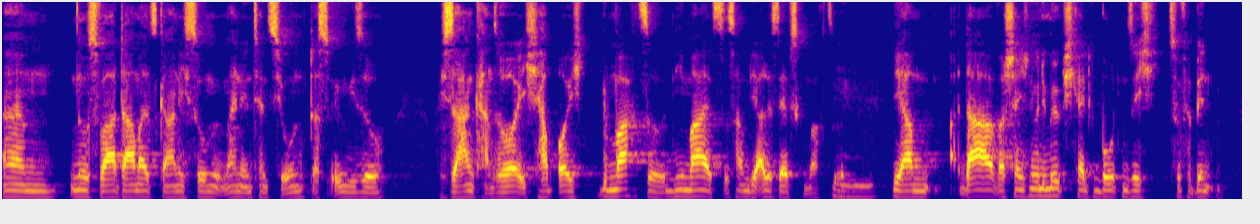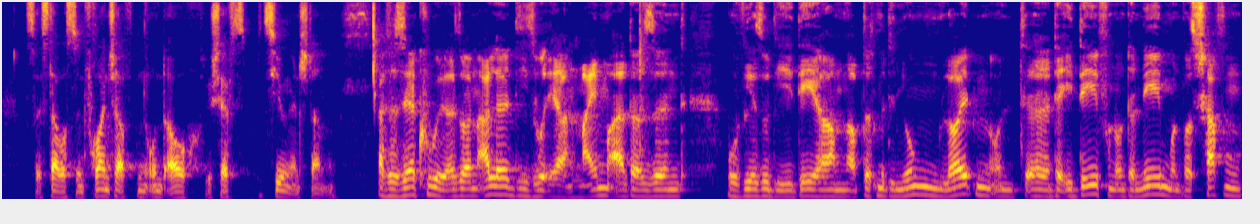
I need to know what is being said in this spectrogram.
Ähm, nur es war damals gar nicht so mit meiner Intention, dass irgendwie so ich sagen kann, so ich habe euch gemacht, so niemals, das haben die alles selbst gemacht. So. Mhm. Wir haben da wahrscheinlich nur die Möglichkeit geboten, sich zu verbinden. Das heißt, daraus sind Freundschaften und auch Geschäftsbeziehungen entstanden. Also sehr cool. Also an alle, die so eher in meinem Alter sind, wo wir so die Idee haben, ob das mit den jungen Leuten und äh, der Idee von Unternehmen und was schaffen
